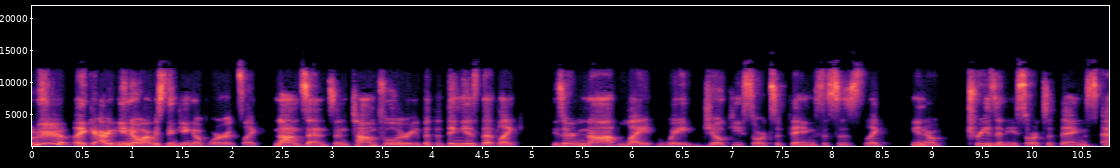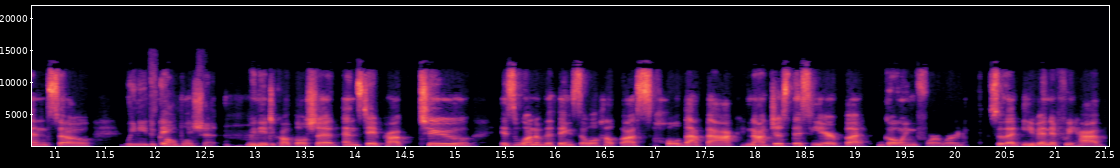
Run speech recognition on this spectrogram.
like, I, you know, I was thinking of words like nonsense and tomfoolery, but the thing is that like these are not lightweight, jokey sorts of things. This is like, you know, treasony sorts of things. And so we need to call bullshit. We need to call bullshit. And state prop two is one of the things that will help us hold that back, not just this year, but going forward. So that even if we have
